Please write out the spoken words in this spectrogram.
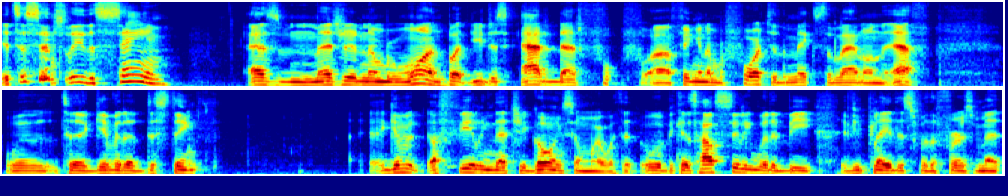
It's essentially the same as measure number one, but you just added that uh, finger number four to the mix to land on the F to give it a distinct, give it a feeling that you're going somewhere with it. Because how silly would it be if you played this for the first me-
